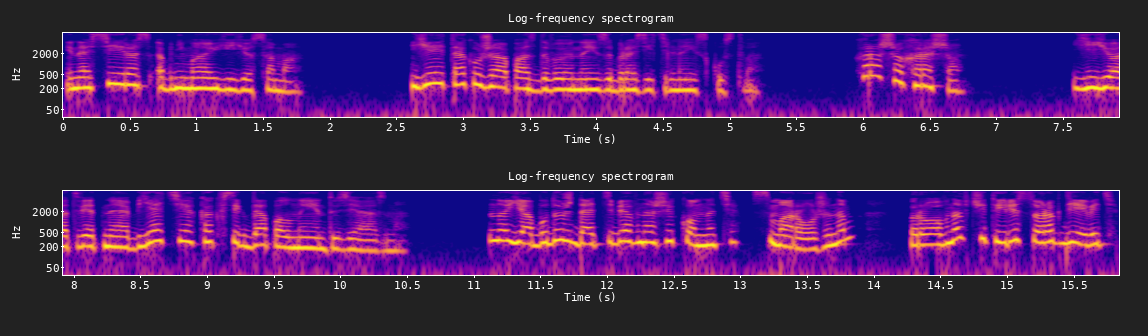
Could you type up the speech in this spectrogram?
и на сей раз обнимаю ее сама. Я и так уже опаздываю на изобразительное искусство. Хорошо, хорошо. Ее ответные объятия, как всегда, полны энтузиазма. Но я буду ждать тебя в нашей комнате с мороженым ровно в 4:49.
